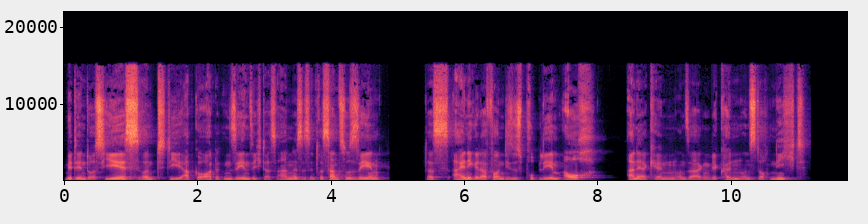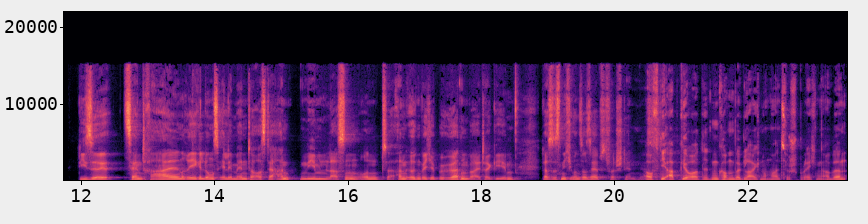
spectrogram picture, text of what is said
mit den Dossiers und die Abgeordneten sehen sich das an. Es ist interessant zu sehen, dass einige davon dieses Problem auch anerkennen und sagen, wir können uns doch nicht diese zentralen Regelungselemente aus der Hand nehmen lassen und an irgendwelche Behörden weitergeben. Das ist nicht unser Selbstverständnis. Auf die Abgeordneten kommen wir gleich nochmal zu sprechen. Aber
